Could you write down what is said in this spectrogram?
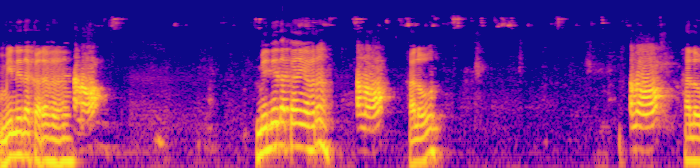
ਮਹੀਨੇ ਕਰਾਂ ਫਿਰ? ਹੈਲੋ? ਮਹੀਨੇ ਤੱਕ ਆਏਗਾ ਫਿਰ? Hello. Hello. Hello. Hello.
